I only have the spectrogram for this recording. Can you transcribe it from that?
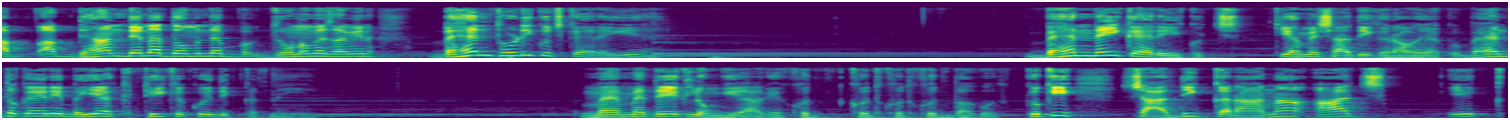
आप आप ध्यान देना दोनों में ज़मीन, बहन थोड़ी कुछ कह रही है। बहन नहीं कह रही कुछ कि हमें शादी कराओ या कोई बहन तो कह रही, भैया, ठीक है, कोई दिक्कत नहीं है। मैं मैं देख लूँगी आगे, खुद खुद खुद खुद बखुद क्योंकि शादी कराना आज एक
